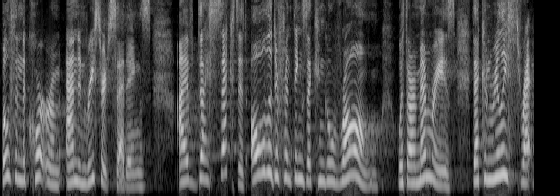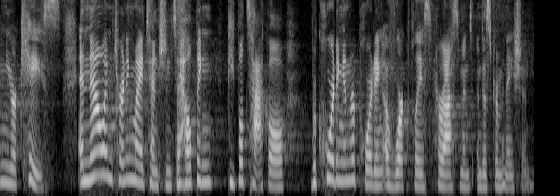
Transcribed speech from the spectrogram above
both in the courtroom and in research settings, I've dissected all the different things that can go wrong with our memories that can really threaten your case. And now I'm turning my attention to helping people tackle recording and reporting of workplace harassment and discrimination.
